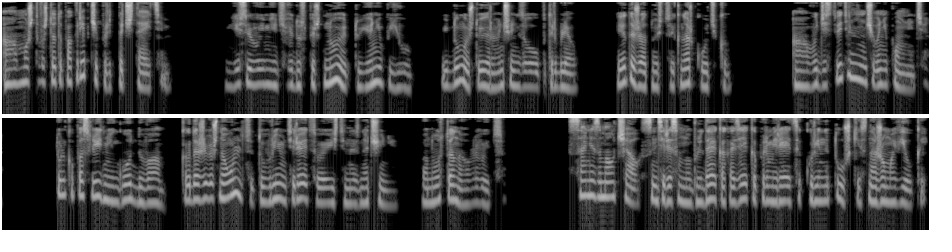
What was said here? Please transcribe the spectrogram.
«А может, вы что-то покрепче предпочитаете?» Если вы имеете в виду спиртное, то я не пью. И думаю, что и раньше не злоупотреблял. И это же относится и к наркотикам. А вы действительно ничего не помните? Только последний год-два. Когда живешь на улице, то время теряет свое истинное значение. Оно устанавливается. Саня замолчал, с интересом наблюдая, как хозяйка примеряется к куриной тушке с ножом и вилкой,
